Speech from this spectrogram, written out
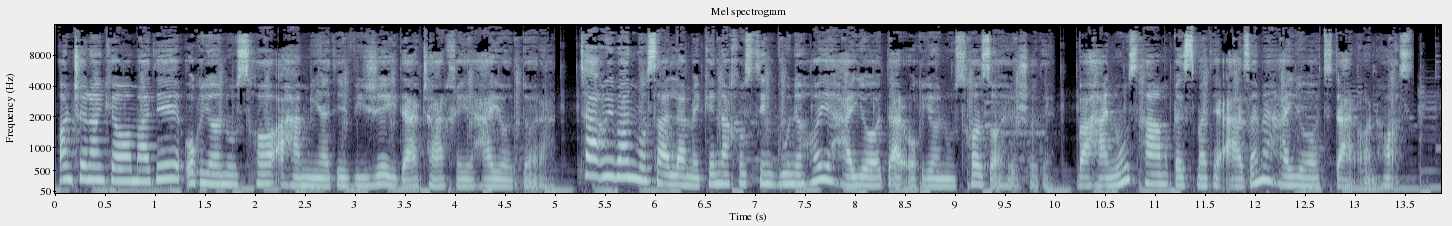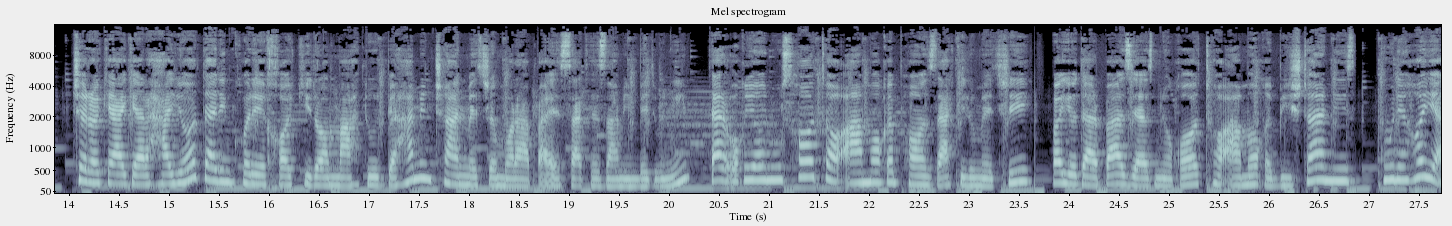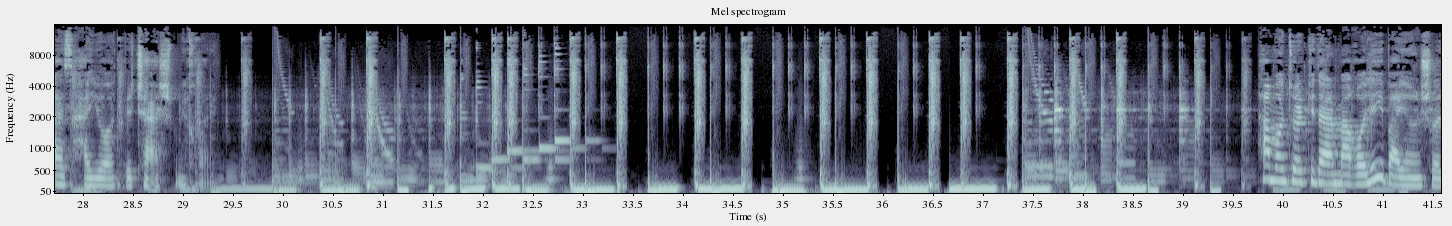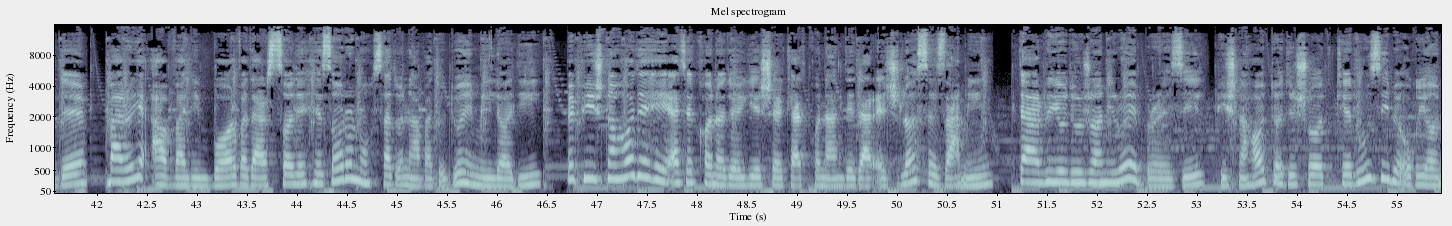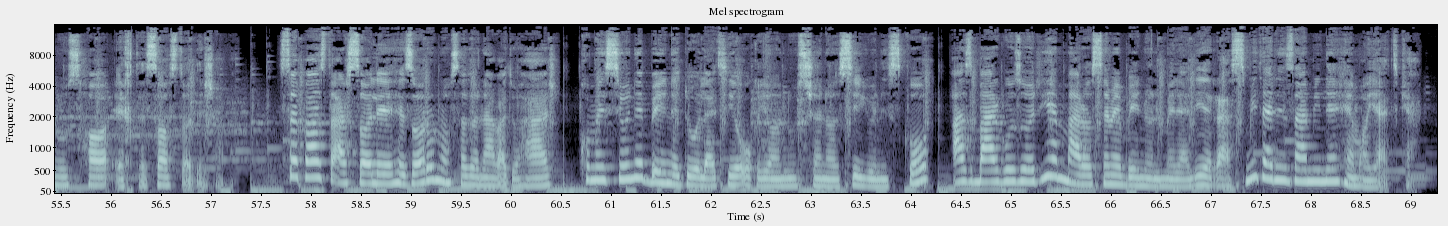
آنچنان که آمده اقیانوس ها اهمیت ویژه‌ای در چرخه حیات دارند. تقریبا مسلمه که نخستین گونه های حیات در اقیانوس ها ظاهر شده و هنوز هم قسمت اعظم حیات در آنهاست. چرا که اگر حیات در این کره خاکی را محدود به همین چند متر مربع سطح زمین بدونیم در اقیانوس ها تا اعماق 15 کیلومتری و یا در بعضی از نقاط تا اعماق بیشتر نیز گونه های از حیات به چشم می‌خوره همانطور که در مقاله بیان شده برای اولین بار و در سال 1992 میلادی به پیشنهاد هیئت کانادایی شرکت کننده در اجلاس زمین در ریو دو ژانیرو برزیل پیشنهاد داده شد که روزی به اقیانوس ها اختصاص داده شود. سپس در سال 1998 کمیسیون بین دولتی اقیانوس شناسی یونسکو از برگزاری مراسم بین المللی رسمی در این زمینه حمایت کرد.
